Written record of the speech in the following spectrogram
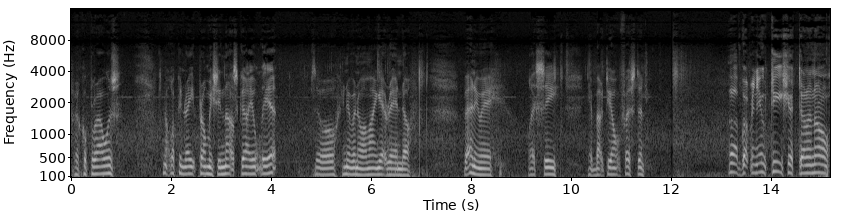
for a couple of hours. It's not looking right promising that sky up there. So you never know, I might get rained off. But anyway, let's see. Get back to Mount Feston. Oh, I've got my new t-shirt on and all.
